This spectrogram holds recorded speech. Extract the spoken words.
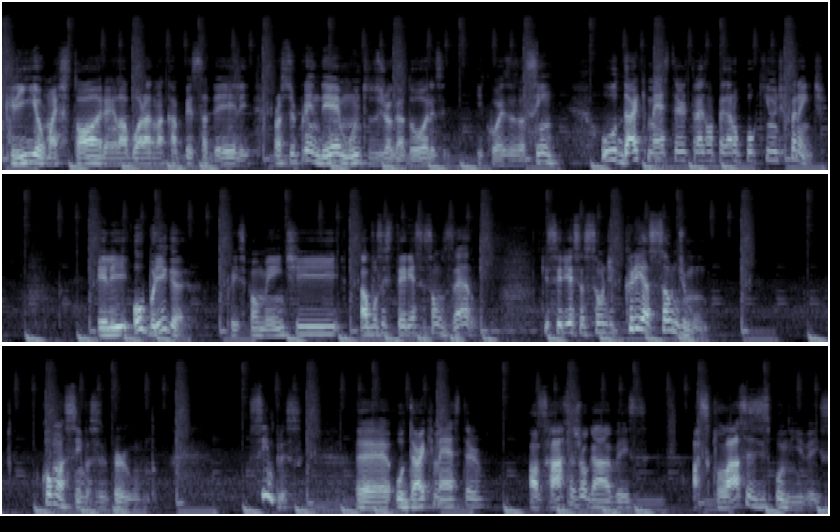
cria uma história elaborada na cabeça dele para surpreender muitos jogadores e coisas assim. O Dark Master traz uma pegada um pouquinho diferente. Ele obriga, principalmente, a vocês terem a sessão zero, que seria a sessão de criação de mundo. Como assim, vocês me perguntam? Simples é, o Dark Master, as raças jogáveis, as classes disponíveis,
